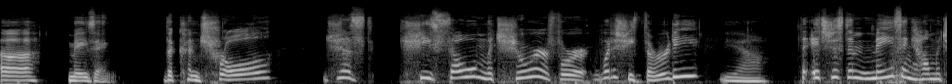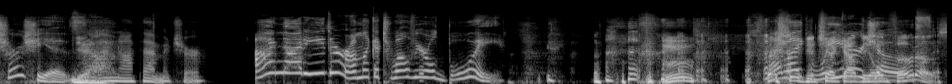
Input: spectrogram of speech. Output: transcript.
amazing. The control, just she's so mature for what is she, 30? Yeah, It's just amazing how mature she is. Yeah. I'm not that mature. I'm not either. I'm like a 12 year old boy. Hmm. Especially like if you check out wiener the old jokes. photos.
